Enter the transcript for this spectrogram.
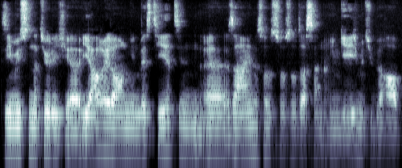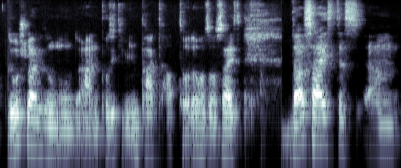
sie müssen natürlich äh, jahrelang investiert in, äh, sein, so, so, so dass ein Engagement überhaupt durchschlägt und, und einen positiven Impact hat, oder? Also das heißt, das heißt, dass ähm,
